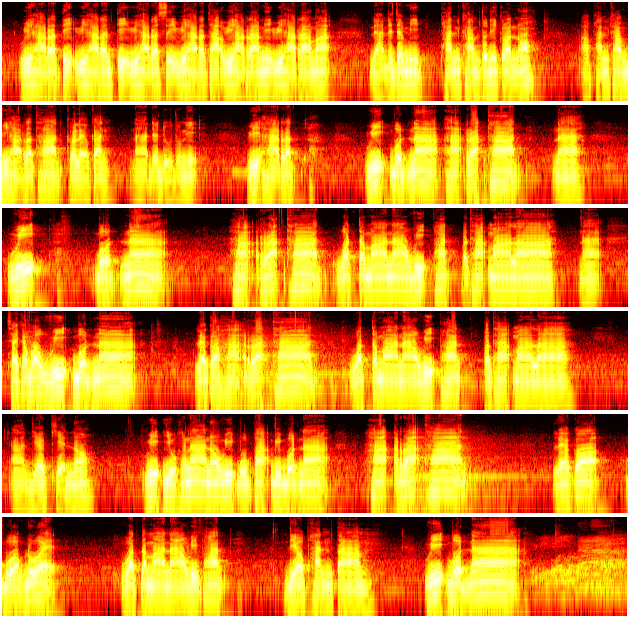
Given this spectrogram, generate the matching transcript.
วิหารติ วิหารันติ วิหารสิวิหารถะวิหารามิ วิหารามะเนี่ยเดี๋ยวจะมีผันคำตัวนี้ก่อนเนาะผันคำวิหารธาตุก็แล้วกันนะเดี๋ยวดูตรงนี้ วิหารวิบทหน้าหารธาตุนะวิบทหน้าหระธาตุวัตมานาวิพัตปทะมาลานะใช้คำว่าวิบทหน้า แล้วก็หระธาตุวัตมานาวิพัต ปทะมาลา อ่า เดี๋ยวเขียนเนาะ วิอยู่ข้างหน้าเนาะ วิบุพะวิบทหน้า หระธาตุ แล้วก็บวกด้วย วัตมานาวิพัตเดี๋ยวผันตาม วิบทหน้า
